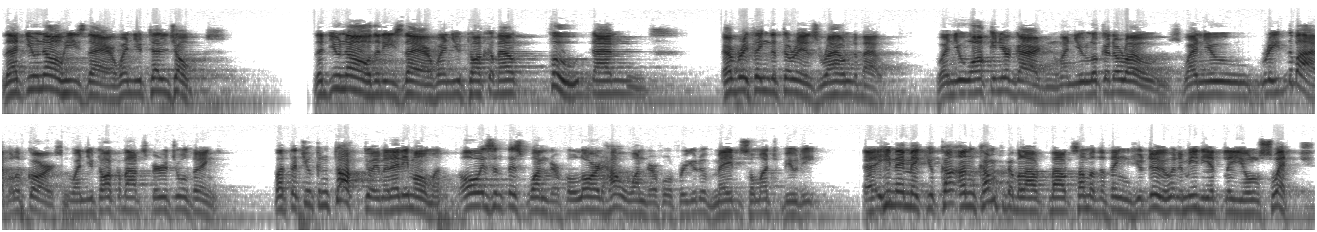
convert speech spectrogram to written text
That you know He's there when you tell jokes. That you know that He's there when you talk about food and everything that there is round about. When you walk in your garden, when you look at a rose, when you read the Bible, of course, and when you talk about spiritual things but that you can talk to him at any moment. Oh, isn't this wonderful? Lord, how wonderful for you to have made so much beauty. Uh, he may make you co- uncomfortable about some of the things you do, and immediately you'll switch.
